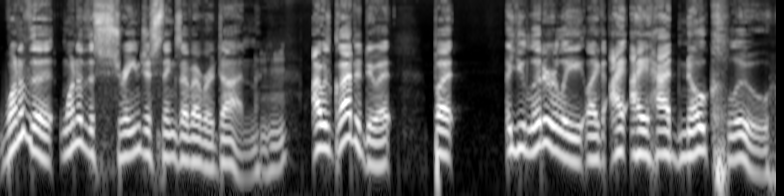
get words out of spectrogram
one of the one of the strangest things I've ever done. Mm-hmm. I was glad to do it, but you literally like I I had no clue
